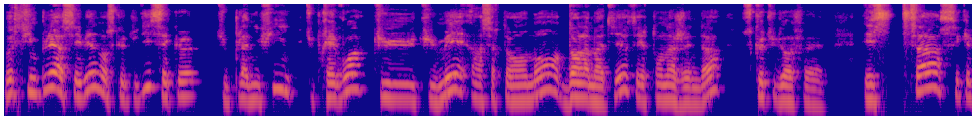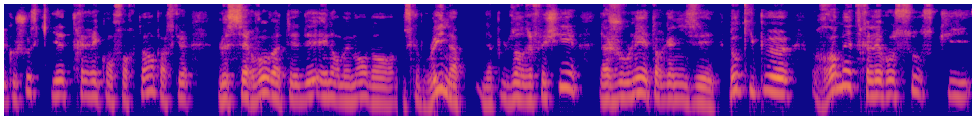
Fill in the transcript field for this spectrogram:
Donc, ce qui me plaît assez bien dans ce que tu dis, c'est que tu planifies, tu prévois, tu, tu mets un certain moment dans la matière, c'est-à-dire ton agenda, ce que tu dois faire. Et ça, c'est quelque chose qui est très réconfortant parce que le cerveau va t'aider énormément dans... Parce que pour lui, il n'a plus besoin de réfléchir. La journée est organisée. Donc, il peut remettre les ressources qui,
